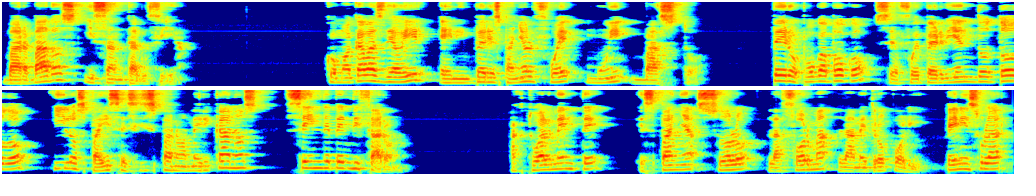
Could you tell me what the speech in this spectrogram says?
Barbados y Santa Lucía. Como acabas de oír, el imperio español fue muy vasto, pero poco a poco se fue perdiendo todo y los países hispanoamericanos se independizaron. Actualmente España solo la forma la metrópoli peninsular,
